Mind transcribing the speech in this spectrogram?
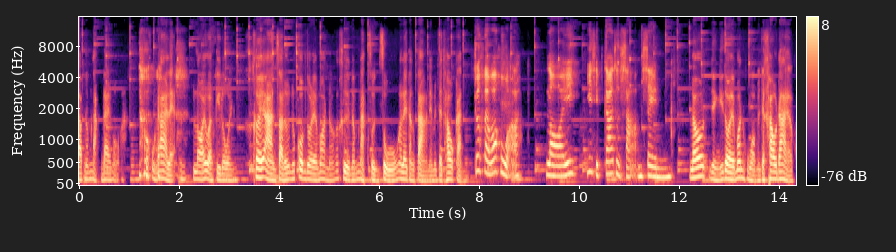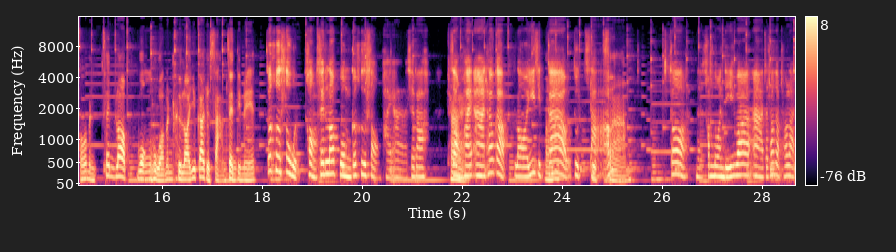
รับน้ำหนักได้ป่าวะก็คงได้แหละร้อยกว่ากิโลเองเคยอ่านสารุนุกรมโดเรมอนเนาะก็คือน้ำหนักส่วนสูงอะไรต่างๆเนี่ยมันจะเท่ากัน ก็แปลว่าหัวร้อยยี่สิบเก้าจุดสามเซน แล้วอย่างนี้โดเรมอนหัวมันจะเข้าได้เหรอเพราะว่ามันเส้นรอบวงหัวมันคือ 129.3เซนติเมตร ก็คือสูตรของเส้นรอบวงก็คือสองพายอาใช่ปะใช่สองพายอาเท่ากับร้อยยี่สิบเก้าจุดจุดสามสามก็ไหนคำนวณดีว่า r จะเท่ากับเท่าไหร่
